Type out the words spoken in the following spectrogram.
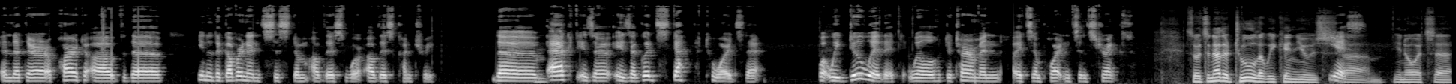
and that they're a part of the you know the governance system of this of this country. The mm-hmm. act is a is a good step towards that. What we do with it will determine its importance and strength. So it's another tool that we can use. Yes. Um, you know, it's uh,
